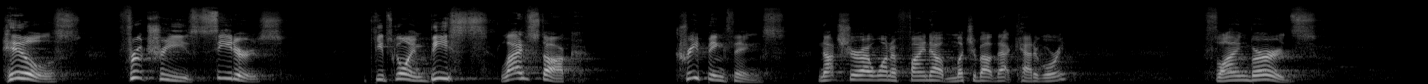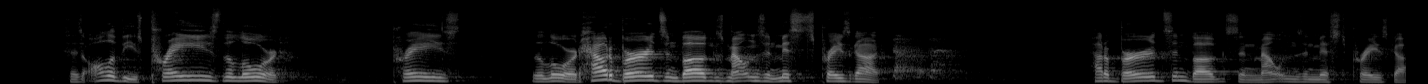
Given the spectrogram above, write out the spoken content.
hills, fruit trees, cedars. It keeps going. Beasts, livestock, creeping things. Not sure I want to find out much about that category. Flying birds. He says, All of these praise the Lord. Praise the Lord. How do birds and bugs, mountains and mists praise God? How do birds and bugs and mountains and mist praise God?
